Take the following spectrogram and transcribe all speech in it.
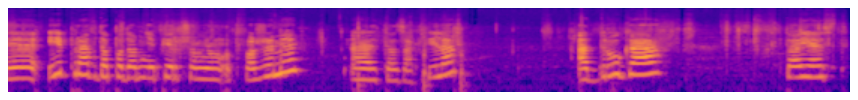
Yy, I prawdopodobnie pierwszą ją otworzymy, ale to za chwilę. A druga to jest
